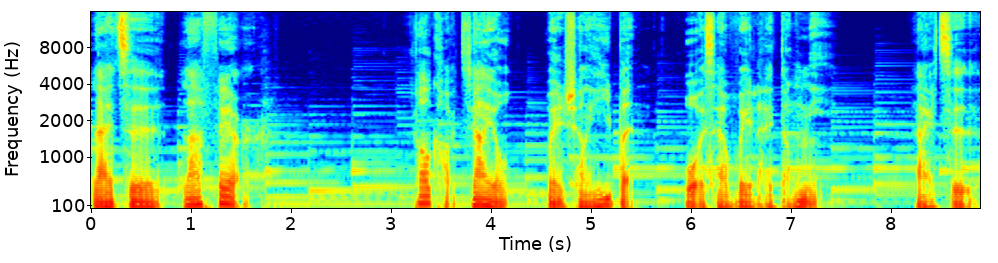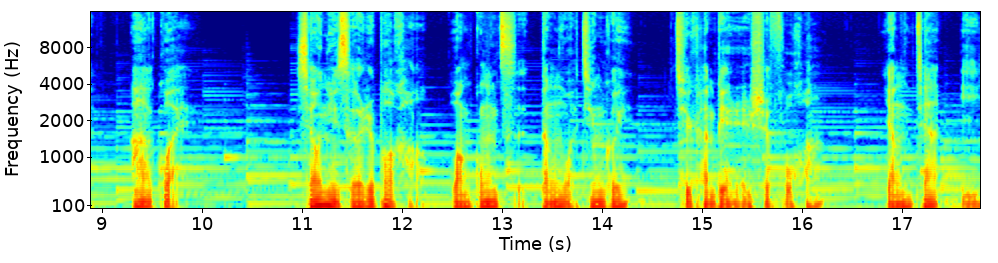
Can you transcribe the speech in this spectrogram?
来自拉斐尔，高考加油，稳上一本，我在未来等你。来自阿怪，小女择日报考，望公子等我金龟，去看遍人世浮华。杨佳怡。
